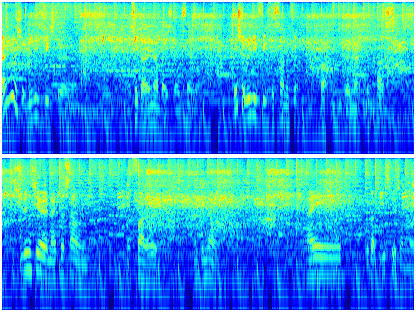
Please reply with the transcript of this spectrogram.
Garena should really fix the... I say Garena but it's Tencent. They should really fix the sound effect about the, the cars. You shouldn't hear a Nitro sound far away. Until now. I forgot the issue somewhere.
